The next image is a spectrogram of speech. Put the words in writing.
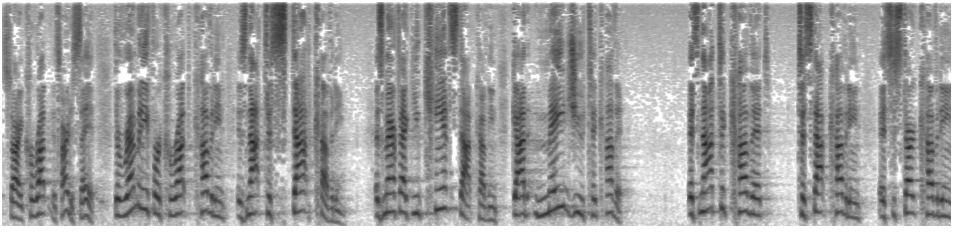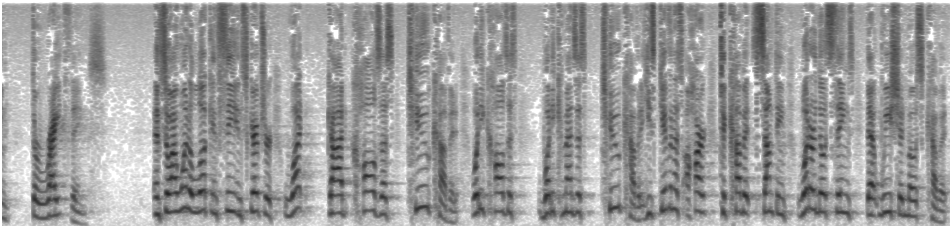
sorry, corrupt, it's hard to say it. The remedy for corrupt coveting is not to stop coveting. As a matter of fact, you can't stop coveting. God made you to covet. It's not to covet, to stop coveting, it's to start coveting the right things. And so I want to look and see in Scripture what God calls us to covet, what He calls us, what He commends us to covet. He's given us a heart to covet something. What are those things that we should most covet?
